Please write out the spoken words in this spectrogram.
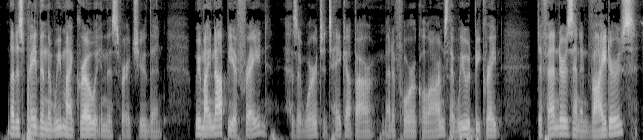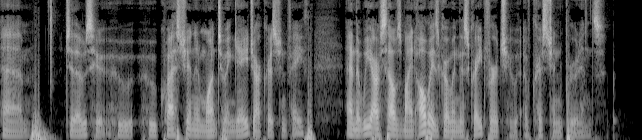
Let us pray then that we might grow in this virtue, that we might not be afraid, as it were, to take up our metaphorical arms, that we would be great defenders and inviters um, to those who, who, who question and want to engage our Christian faith, and that we ourselves might always grow in this great virtue of Christian prudence.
